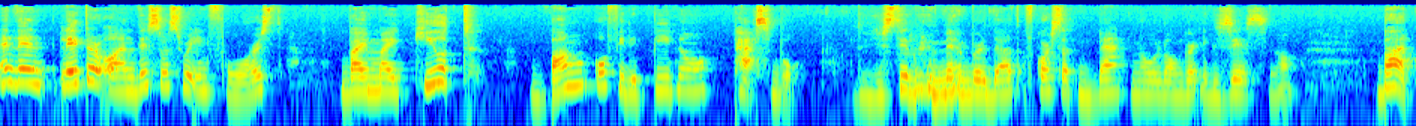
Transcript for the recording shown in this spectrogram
And then later on, this was reinforced by my cute Banco Filipino passbook. Do you still remember that? Of course, that bank no longer exists, no? But,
